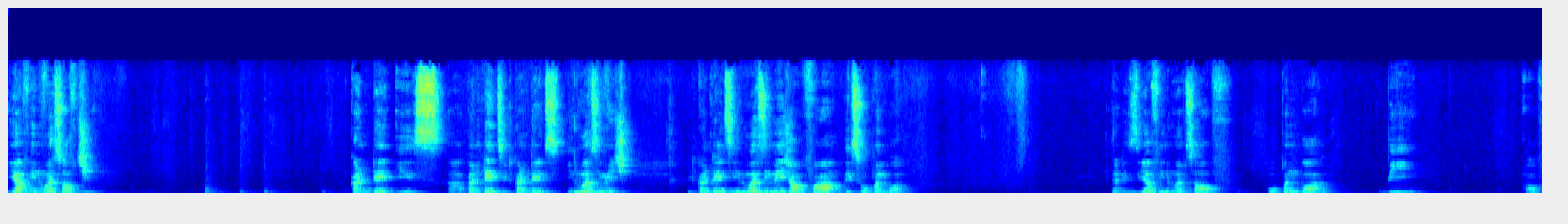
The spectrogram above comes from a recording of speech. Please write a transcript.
F inverse of G contain is uh, contains it contains inverse image. It contains inverse image of uh, this open ball. That is f inverse of open ball b of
